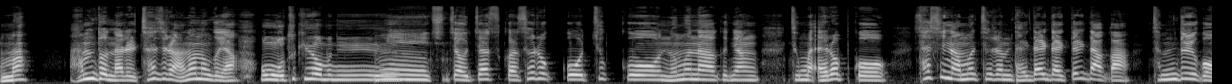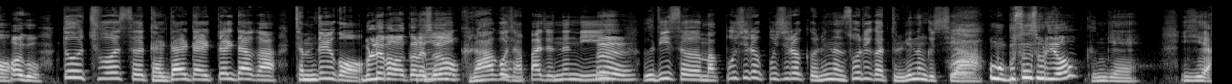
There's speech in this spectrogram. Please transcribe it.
엄마 아무도 나를 찾으러 안 오는 거야. 어머 어떡해요 어머니? 음, 진짜 어쩌을까 서럽고 춥고 너무나 그냥 정말 애롭고 사시나무처럼 달달달 떨다가 잠들고 아이고 또 추워서 달달달 떨다가 잠들고 물레방앗간에서요? 이, 그러고 자빠졌느니 네. 어디서 막 부시럭부시럭 거리는 소리가 들리는 것이야. 어머 무슨 소리요? 그게 이게 아,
